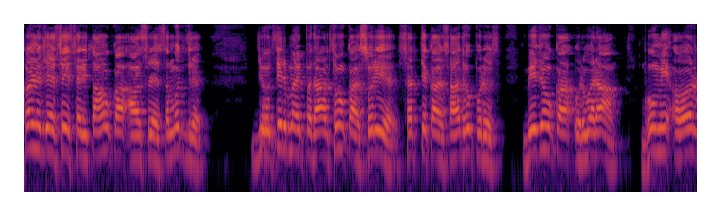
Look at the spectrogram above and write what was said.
कर्ण जैसे सरिताओं का आश्रय समुद्र, ज्योतिर्मय पदार्थों का सूर्य, सत्य का साधु पुरुष, बीजों का उर्वरा, भूमि और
